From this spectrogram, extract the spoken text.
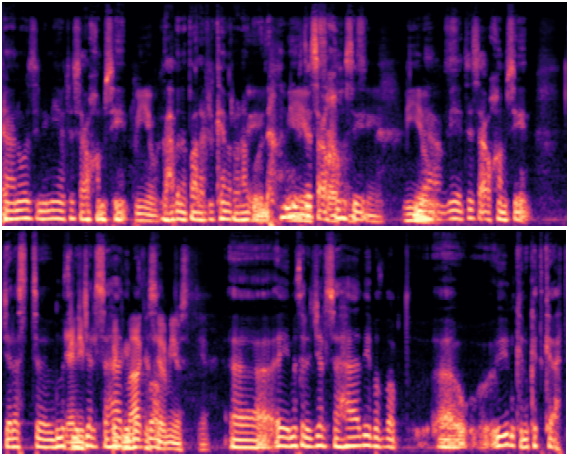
كان وزني 159 100 و- لاحظني طالع في الكاميرا وأنا أقول. إيه، 159 100 نعم 159 جلست مثل يعني الجلسة هذه ماك يصير بالضبط 160 آه اي مثل الجلسة هذه بالضبط. آه يمكن وكت كات.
